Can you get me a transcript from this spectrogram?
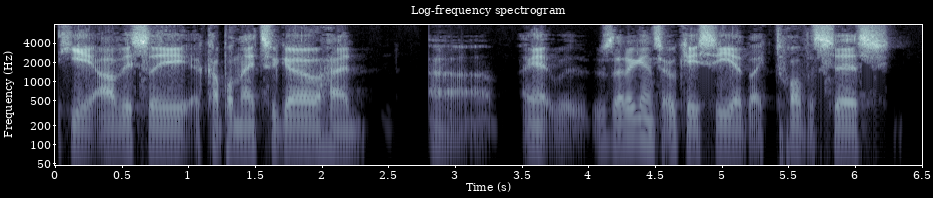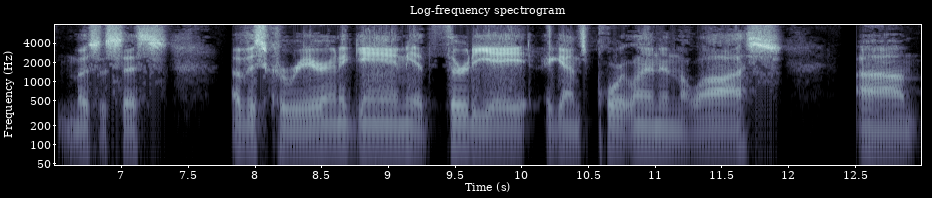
he obviously a couple nights ago had uh, was that against OKC? He had like 12 assists, most assists of his career in a game. He had 38 against Portland in the loss. Um,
